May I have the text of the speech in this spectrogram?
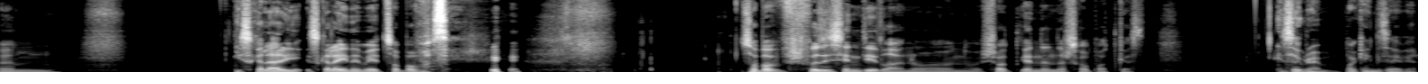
um, e se calhar, se calhar ainda medo só para vocês. só para vos fazer sentido lá no, no Shotgun Underscore Podcast. Instagram, para quem quiser ver.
